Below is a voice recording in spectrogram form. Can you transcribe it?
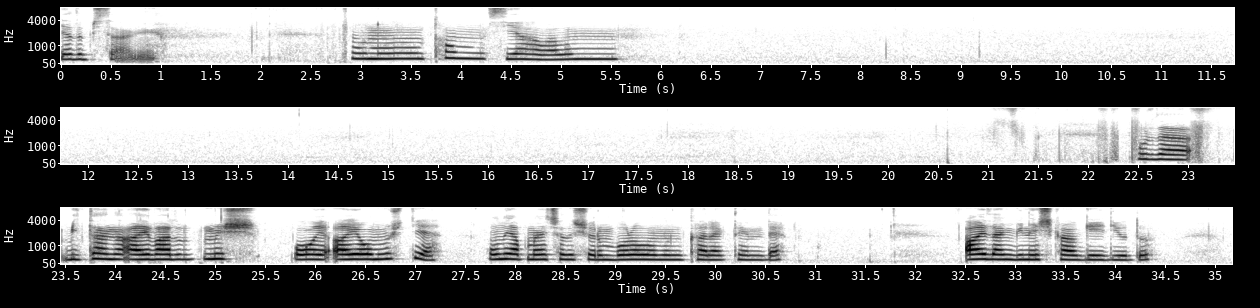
ya da bir saniye. Bunu tam siyah alalım. Burada bir tane ay varmış. O ay, ay olmuştu ya. Onu yapmaya çalışıyorum. Borolo'nun karakterinde. Ayla güneş kavga ediyordu.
